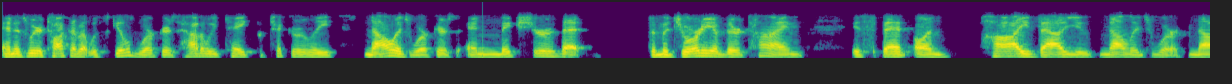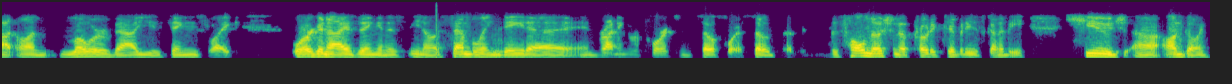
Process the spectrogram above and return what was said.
And as we were talking about with skilled workers, how do we take particularly knowledge workers and make sure that the majority of their time is spent on high value knowledge work, not on lower value things like organizing and you know assembling data and running reports and so forth. So this whole notion of productivity is going to be huge uh, ongoing.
